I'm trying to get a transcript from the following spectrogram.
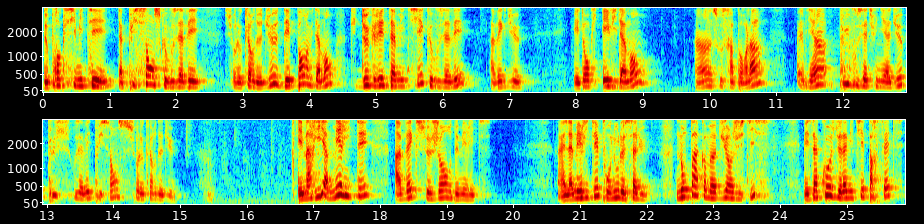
de proximité, la puissance que vous avez sur le cœur de Dieu dépend évidemment du degré d'amitié que vous avez avec Dieu. Et donc évidemment, hein, sous ce rapport-là, eh bien, plus vous êtes unis à Dieu, plus vous avez de puissance sur le cœur de Dieu. Et Marie a mérité avec ce genre de mérite. Elle a mérité pour nous le salut, non pas comme un Dieu en justice, mais à cause de l'amitié parfaite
